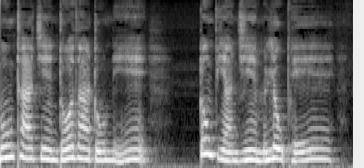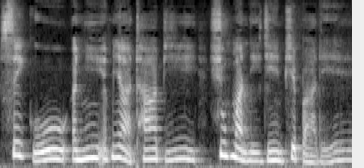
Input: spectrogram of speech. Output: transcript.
မုန်းထားခြင်းဒေါသတို့နဲ့တုံ့ပြန်ခြင်းမလုပ်ဖဲစိတ်ကိုအညီအမျှထားပြီးရှုမှတ်နေခြင်းဖြစ်ပါတယ်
